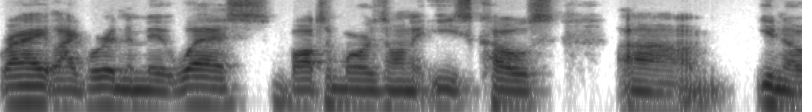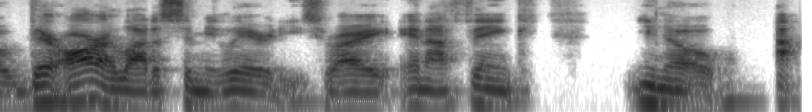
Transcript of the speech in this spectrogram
right? Like we're in the Midwest, Baltimore is on the East Coast. Um, you know, there are a lot of similarities, right? And I think, you know, I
